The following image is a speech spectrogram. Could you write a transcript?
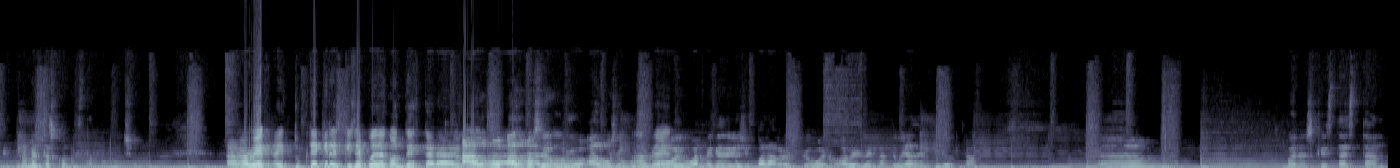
Que tú no me estás contestando mucho. A ver, eh, ¿tú qué crees que se puede contestar a algo? Algo, a- algo seguro, algo seguro. A Luego ver. igual me quedo yo sin palabras, pero bueno, a ver, venga, te voy a decir otra. Bueno, es que esta es tan...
